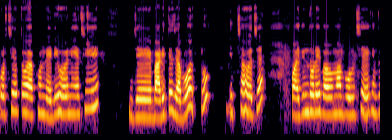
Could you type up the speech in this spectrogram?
করছে তো এখন রেডি হয়ে নিয়েছি যে বাড়িতে যাব একটু। ইচ্ছা হয়েছে কয়দিন ধরেই বাবা মা বলছে কিন্তু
